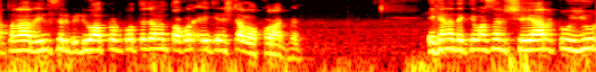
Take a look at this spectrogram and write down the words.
আপনারা রিলসের ভিডিও আপলোড করতে যাবেন, তখন এই জিনিসটা লক্ষ্য রাখবেন। এখানে দেখতে পাচ্ছেন শেয়ার টু ইউর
